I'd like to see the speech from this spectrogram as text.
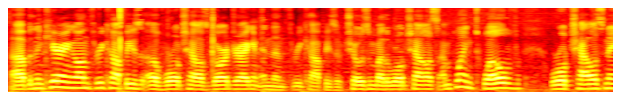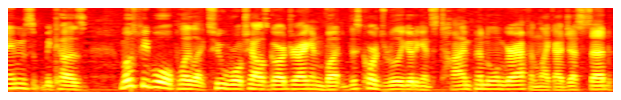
Uh, but then carrying on three copies of World Chalice Guard Dragon and then three copies of Chosen by the World Chalice. I'm playing 12 World Chalice names because most people will play like two World Chalice Guard Dragon, but this card's really good against Time Pendulum Graph, and like I just said,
